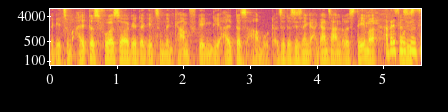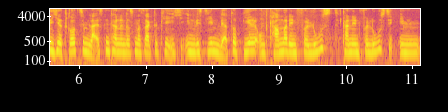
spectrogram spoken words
Da geht es um Altersvorsorge, da geht es um den Kampf gegen die Altersarmut. Also das ist ein, ein ganz anderes Thema. Aber das, das muss man sich ja trotzdem leisten können, dass man sagt, okay, ich investiere in Wertpapiere und kann man den Verlust, kann den Verlust im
